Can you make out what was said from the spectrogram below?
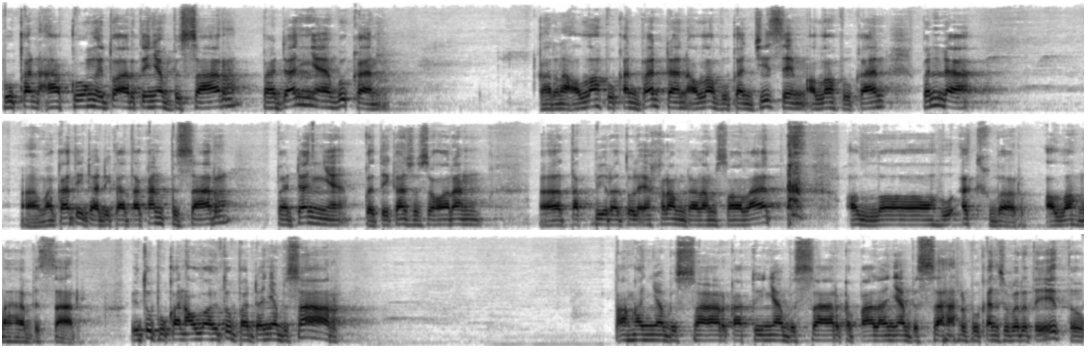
Bukan agung itu artinya besar badannya, bukan. Karena Allah bukan badan, Allah bukan jisim, Allah bukan benda. Nah, maka tidak dikatakan besar badannya ketika seseorang uh, takbiratul ihram dalam salat Allahu akbar Allah maha besar itu bukan Allah itu badannya besar. Tangannya besar kakinya besar kepalanya besar. Bukan seperti itu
